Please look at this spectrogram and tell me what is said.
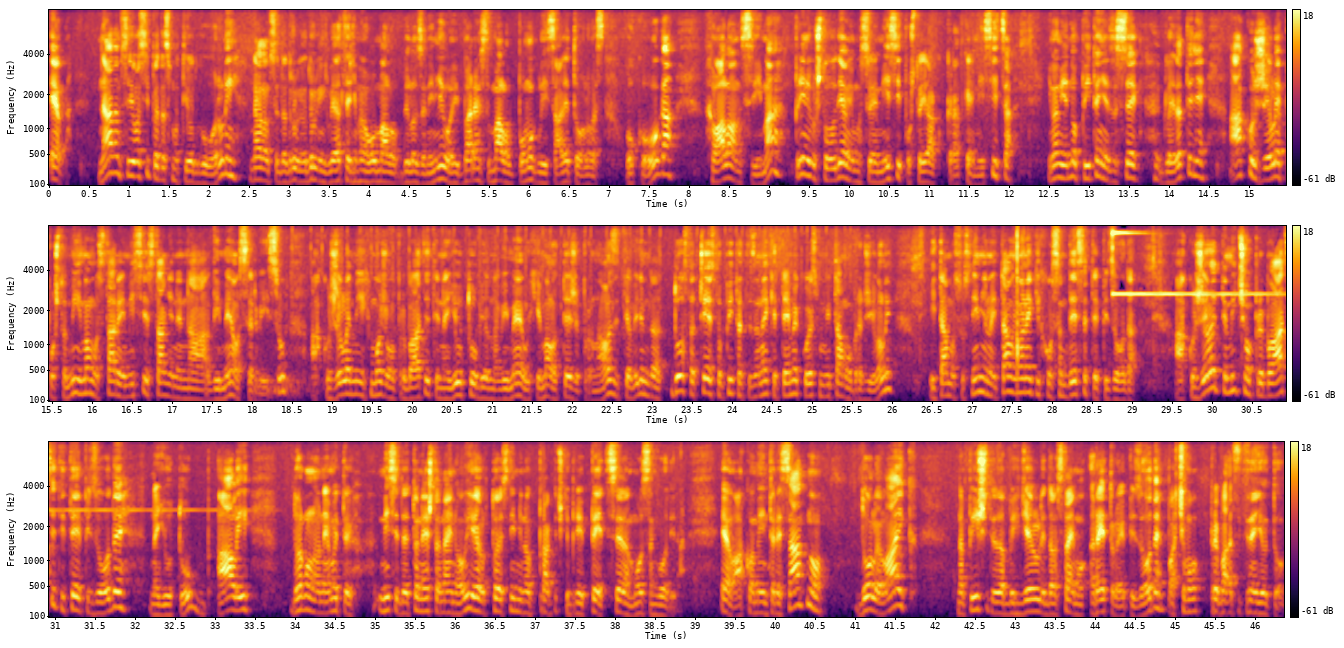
Evo ga, Nadam se Josipe da smo ti odgovorili, nadam se da drugim gledateljima je ovo malo bilo zanimljivo i barem su malo pomogli i savjetovali vas oko ovoga. Hvala vam svima. Prije nego što odjavimo se u emisiji, pošto je jako kratka emisijica, imam jedno pitanje za sve gledatelje. Ako žele, pošto mi imamo stare emisije stavljene na Vimeo servisu, ako žele mi ih možemo prebaciti na YouTube ili na Vimeo ih je malo teže pronalaziti. Ja vidim da dosta često pitate za neke teme koje smo mi tamo obrađivali i tamo su snimljene i tamo ima nekih 80 epizoda. Ako želite mi ćemo prebaciti te epizode na YouTube, ali normalno nemojte misliti da je to nešto najnovije, jer to je snimljeno praktički prije 5, 7, 8 godina. Evo, ako vam je interesantno, dole like, napišite da bih željeli da stavimo retro epizode, pa ćemo prebaciti na YouTube.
